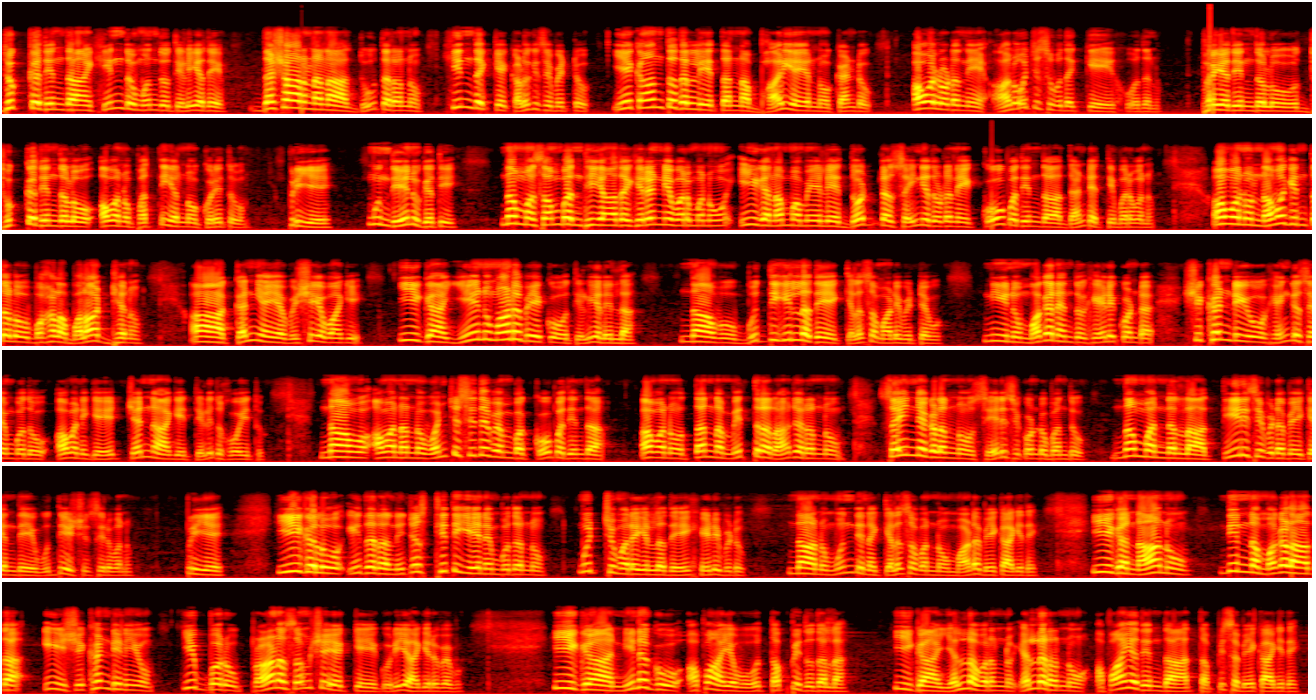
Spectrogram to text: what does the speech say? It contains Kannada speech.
ದುಃಖದಿಂದ ಹಿಂದು ಮುಂದು ತಿಳಿಯದೆ ದಶಾರ್ಣನ ದೂತರನ್ನು ಹಿಂದಕ್ಕೆ ಕಳುಹಿಸಿಬಿಟ್ಟು ಏಕಾಂತದಲ್ಲಿ ತನ್ನ ಭಾರ್ಯೆಯನ್ನು ಕಂಡು ಅವಳೊಡನೆ ಆಲೋಚಿಸುವುದಕ್ಕೆ ಹೋದನು. ಭಯದಿಂದಲೂ ದುಃಖದಿಂದಲೂ ಅವನು ಪತ್ನಿಯನ್ನು ಕುರಿತು, ಪ್ರಿಯೆ, ಮುಂದೇನು ಗತಿ? ನಮ್ಮ ಸಂಬಂಧಿಯಾದ ಹಿರಣ್ಯವರ್ಮನು ಈಗ ನಮ್ಮ ಮೇಲೆ ದೊಡ್ಡ ಸೈನ್ಯದೊಡನೆ ಕೋಪದಿಂದ ದಂಡೆತ್ತಿ ಬರುವನು. ಅವನು ನಮಗಿಂತಲೂ ಬಹಳ ಬಲಾಢ್ಯನು. ಆ ಕನ್ಯೆಯ ವಿಷಯವಾಗಿ ಈಗ ಏನು ಮಾಡಬೇಕೋ ತಿಳಿಯಲಿಲ್ಲ. ನಾವು ಬುದ್ಧಿಯಿಲ್ಲದೆ ಕೆಲಸ ಮಾಡಿಬಿಟ್ಟೆವು. ನೀನು ಮಗನೆಂದು ಹೇಳಿಕೊಂಡ ಶಿಖಂಡಿಯು ಹೆಂಗಸೆಂಬುದು ಅವನಿಗೆ ಚೆನ್ನಾಗಿ ತಿಳಿದು ಹೋಯಿತು ನಾವು ಅವನನ್ನು ವಂಚಿಸಿದೆವೆಂಬ ಕೋಪದಿಂದ ಅವನು ತನ್ನ ಮಿತ್ರ ರಾಜರನ್ನು, ಸೈನ್ಯಗಳನ್ನು ಸೇರಿಸಿಕೊಂಡು ಬಂದು ನಮ್ಮನ್ನೆಲ್ಲ ತೀರಿಸಿ ಬಿಡಬೇಕೆಂದೇ ಉದ್ದೇಶಿಸಿರುವನು. ಪ್ರಿಯೆ, ಈಗಲೂ ಇದರ ನಿಜಸ್ಥಿತಿ ಏನೆಂಬುದನ್ನು ಮುಚ್ಚುಮರೆಯಿಲ್ಲದೆ ಹೇಳಿಬಿಡು. ನಾನು ಮುಂದಿನ ಕೆಲಸವನ್ನು ಮಾಡಬೇಕಾಗಿದೆ. ಈಗ ನಾನು ನಿನ್ನ ಮಗಳಾದ ಈ ಶಿಖಂಡಿನಿಯು ಇಬ್ಬರು ಪ್ರಾಣ ಸಂಶಯಕ್ಕೆ ಗುರಿಯಾಗಿರುವೆವು. ಈಗ ನಿನಗೂ ಅಪಾಯವು ತಪ್ಪಿದುದಲ್ಲ. ಈಗ ಎಲ್ಲವರನ್ನು, ಎಲ್ಲರನ್ನೂ ಅಪಾಯದಿಂದ ತಪ್ಪಿಸಬೇಕಾಗಿದೆ.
